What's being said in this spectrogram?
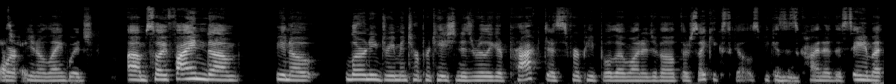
or you know language. Um, so I find um, you know learning dream interpretation is really good practice for people that want to develop their psychic skills because mm-hmm. it's kind of the same, but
